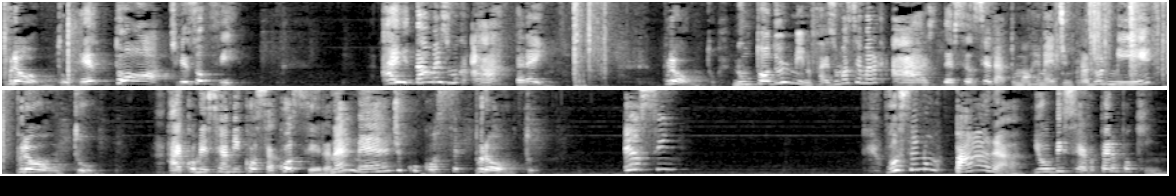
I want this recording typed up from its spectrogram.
pronto, tô ótimo, resolvi. Aí dá mais uma. Ah, peraí. Pronto. Não tô dormindo. Faz uma semana. Ah, deve ser ansiedade. Tomar um remedinho pra dormir. Pronto. Aí comecei a me coçar. Coceira, né? Médico, coceira. Pronto. É assim. Você não para e observa. Pera um pouquinho.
